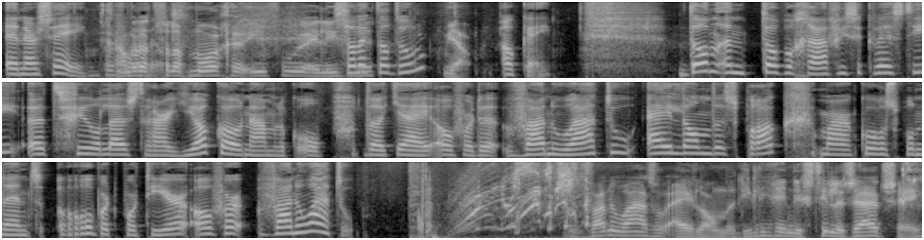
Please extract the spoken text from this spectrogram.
NRC. Gaan we dat vanaf morgen invoeren, Elisabeth? Zal ik dat doen? Ja. Oké. Dan een topografische kwestie. Het viel luisteraar Jacco namelijk op dat jij over de Vanuatu-eilanden sprak... maar correspondent Robert Portier over Vanuatu. De Vanuatu-eilanden, die liggen in de Stille Zuidzee.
